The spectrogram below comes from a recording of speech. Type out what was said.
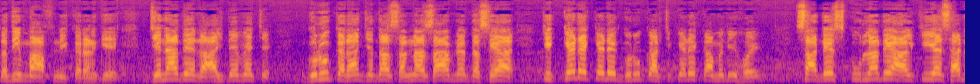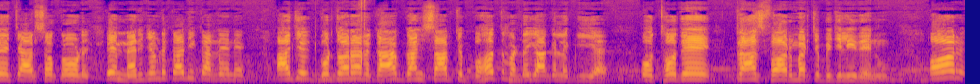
ਕਦੀ ਮਾਫ ਨਹੀਂ ਕਰਨਗੇ। ਜਿਨ੍ਹਾਂ ਦੇ ਰਾਜ ਦੇ ਵਿੱਚ ਗੁਰੂ ਘਰਾਂ, ਜਿੱਦਾਂ ਸਰਨਾ ਸਾਹਿਬ ਨੇ ਦੱਸਿਆ ਕਿ ਕਿਹੜੇ ਕਿਹੜੇ ਗੁਰੂ ਘਰ 'ਚ ਕਿਹੜੇ ਕੰਮ ਨਹੀਂ ਹੋਏ। ਸਾਡੇ ਸਕੂਲਾਂ ਦੇ ਹਾਲ ਕੀ ਹੈ? 450 ਕਰੋੜ। ਇਹ ਮੈਨੇਜਮੈਂਟ ਕਾਦੀ ਕਰ ਰਹੇ ਨੇ? ਅੱਜ ਗੁਰਦੁਆਰਾ ਰਕਾਬਗੰਜ ਸਾਹਿਬ 'ਚ ਬਹੁਤ ਵੱਡੀ ਅੱਗ ਲੱਗੀ ਹੈ। ਉੱਥੋਂ ਦੇ ਟਰਾਂਸਫਾਰਮਰ 'ਚ ਬਿਜਲੀ ਦੇ ਨੂੰ। ਔਰ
